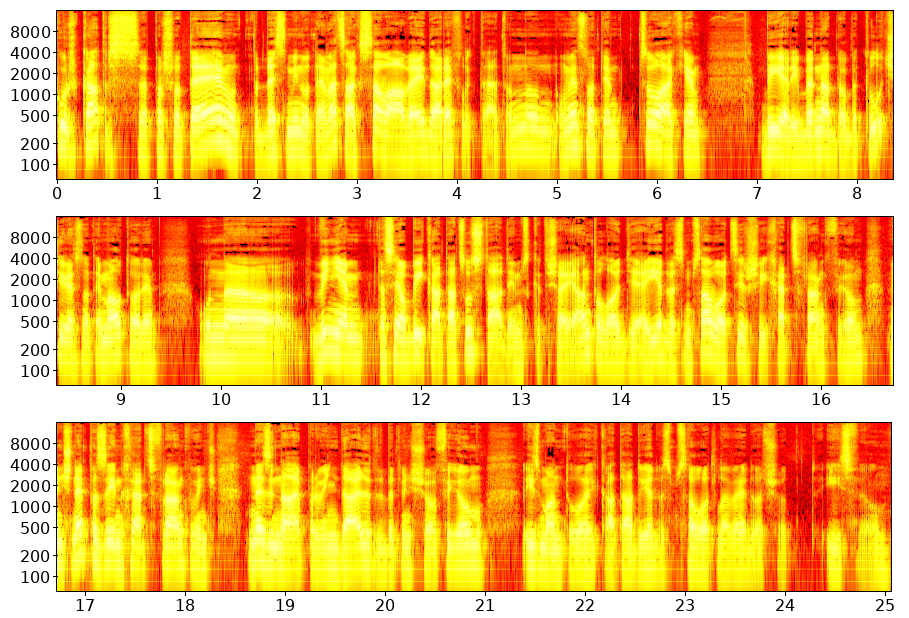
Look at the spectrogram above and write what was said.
kurš katrs eh, par šo tēmu, par desmit minūtēm vecāks, savā veidā reflektētu. Un, un, un viens no tiem cilvēkiem bija arī Bernardo Bertolucci, viens no tiem autoriem. Un, uh, viņiem tas jau bija kā tāds uzstādījums, ka šai antoloģijai iedvesmas avots ir šī Hertz Franka filma. Viņš nepazina Hertz Franku, viņš nezināja par viņu daļu, bet viņš šo filmu izmantoja kā tādu iedvesmas avotu, lai veidot šo īsfilmu.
